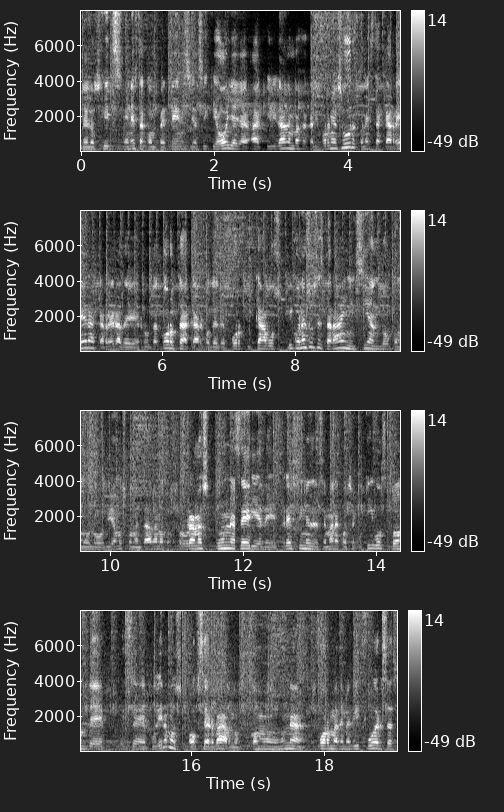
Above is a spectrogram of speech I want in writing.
de los hits en esta competencia. Así que hoy hay actividad en Baja California Sur con esta carrera, carrera de ruta corta a cargo de Deporte y Cabos. Y con eso se estará iniciando, como lo habíamos comentado en otros programas, una serie de tres fines de semana consecutivos donde pues, eh, pudiéramos observar como una forma de medir fuerzas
